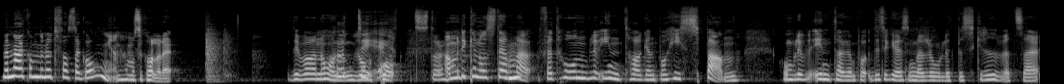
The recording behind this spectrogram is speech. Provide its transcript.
Men när kom den ut första gången? Jag måste kolla det. Det var när hon 71 låg på... står det. Ja men det kan nog stämma. För att hon blev intagen på hispan. Hon blev intagen på, det tycker jag är så himla roligt beskrivet. Så här.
